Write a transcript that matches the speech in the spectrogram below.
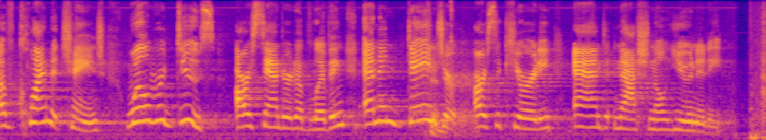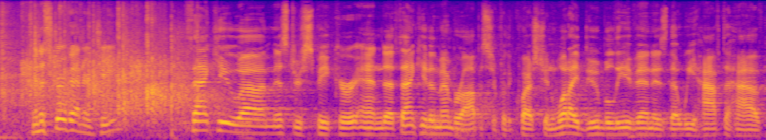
of climate change will reduce our standard of living and endanger our security and national unity? Minister of Energy. Thank you, uh, Mr. Speaker, and uh, thank you to the member opposite for the question. What I do believe in is that we have to have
